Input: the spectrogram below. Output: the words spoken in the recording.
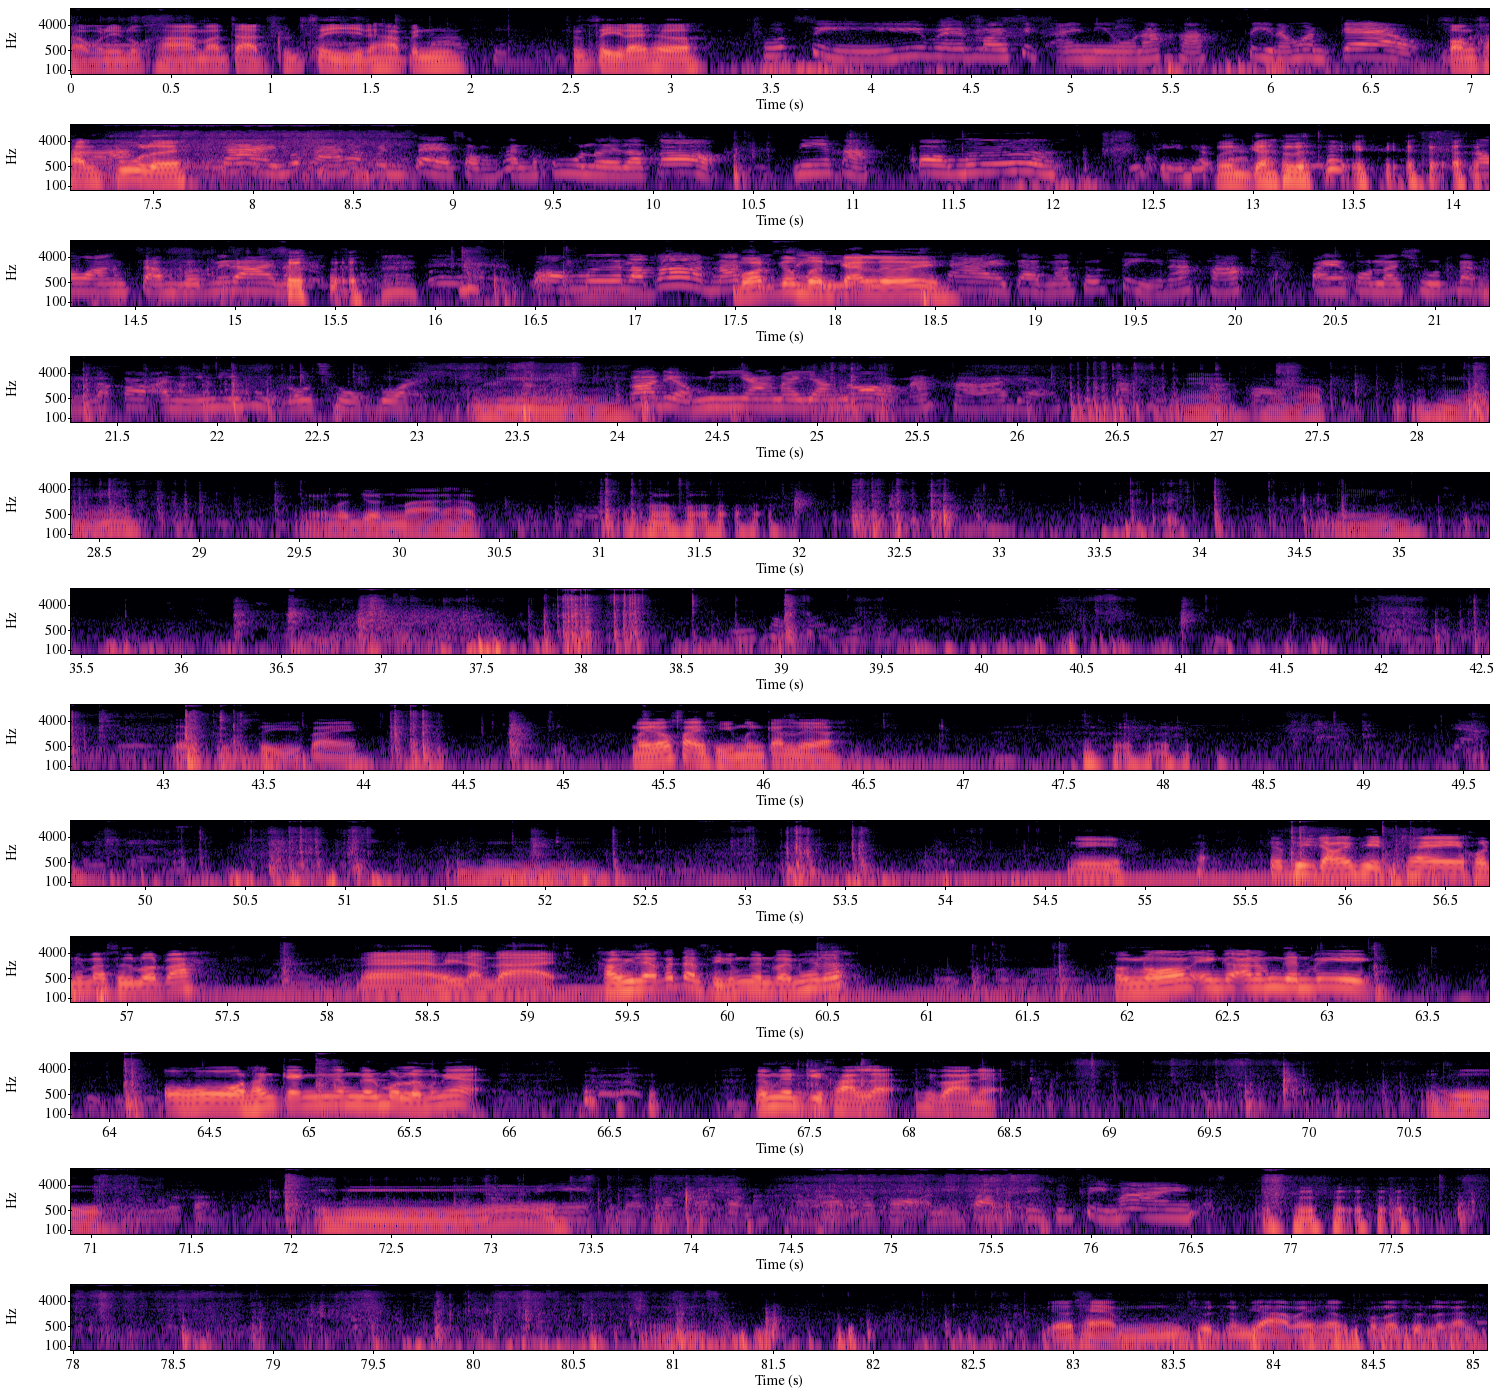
ครับวันนี้ลูกค้ามาจัดชุดสีนะครับเป็นชุดสีอะไรเธอ ชุดสีเวฟร้อยสิบไอนิวนะคะ สีน้ำเงินแก้วสองคันคู่เลย ใช่ลูกค้าทำเป็นแปดสองคันคู่เลยแล้วก็นี่ค่ะปอกมือสีเดียวเหมือนกันเลย ระวังจำรถไม่ได้นะปอกมือแล้วก็น็อตบอสก็เหมือนกันเลยใช่จัดน็อตชุดสีนะคะ ไปคนละชุดแบบนี้แล้วก็อันนี้มีหูโลโชกด้วยอื้อหือก็เดี๋ยวมียางในยางนอกนะคะ เดี๋ยวสีตักให้นี่ลูกค้าก่อนนะครับอื้อหือนี่ รถยนต์มานะครับนี่จัดชุดสีไป ไม่ต้องใส่สีเหมือนกันเลยอะนี่ถ้าพี่จำไม่ผิดใช่คนที่มาซื้อรถปะ แน่พี่จำได้คราวที่แล้วก็จัดสีน้ำเงินไปไม่ใช่เหรอของน้องเองก็เอาน้ำเงินไปอีก โอ้โหทั้งแก๊งน้ำเงินหมดเลยมั้งเนี่ย น้ำเงินกี่คันละที่บ้านเนี่ย โอ้โหโอ้โหอันนี้เดี๋ยวทำแล้วก่อนนะคะ แล้วก็อันนี้ฝากไปติดชุดสีใหม่เดี๋ยวแถมชุดน้ำยาไปสักคนละชุดแล้วกัน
